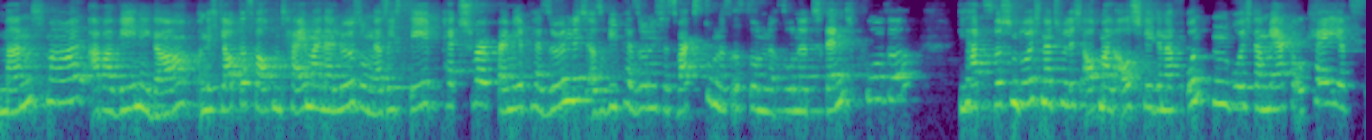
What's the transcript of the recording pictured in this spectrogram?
Manchmal, aber weniger. Und ich glaube, das war auch ein Teil meiner Lösung. Also ich sehe Patchwork bei mir persönlich, also wie persönliches Wachstum, das ist so eine, so eine Trendkurve. Die hat zwischendurch natürlich auch mal Ausschläge nach unten, wo ich dann merke, okay, jetzt,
